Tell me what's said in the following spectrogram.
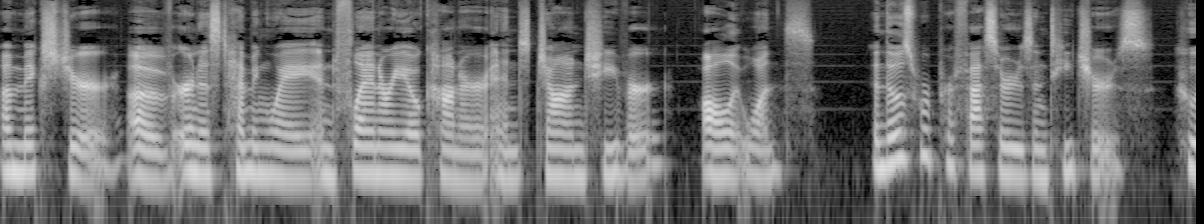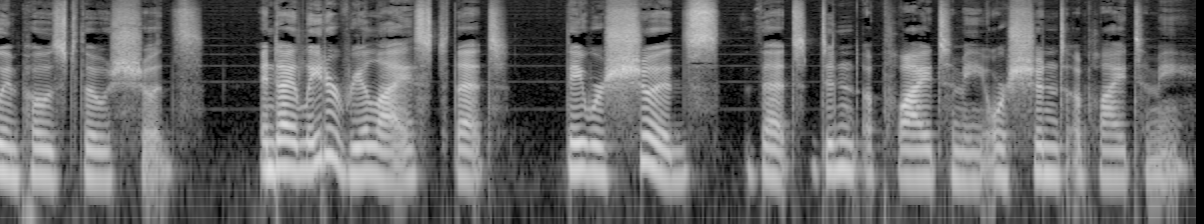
a mixture of Ernest Hemingway and Flannery O'Connor and John Cheever all at once. And those were professors and teachers who imposed those shoulds. And I later realized that they were shoulds that didn't apply to me or shouldn't apply to me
